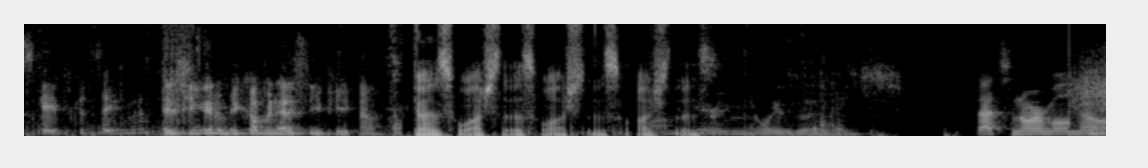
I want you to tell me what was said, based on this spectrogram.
escaped containment. Is he gonna become an SCP now? Guys, watch this. Watch this. Watch I'm this. hearing noises. That's normal. No,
